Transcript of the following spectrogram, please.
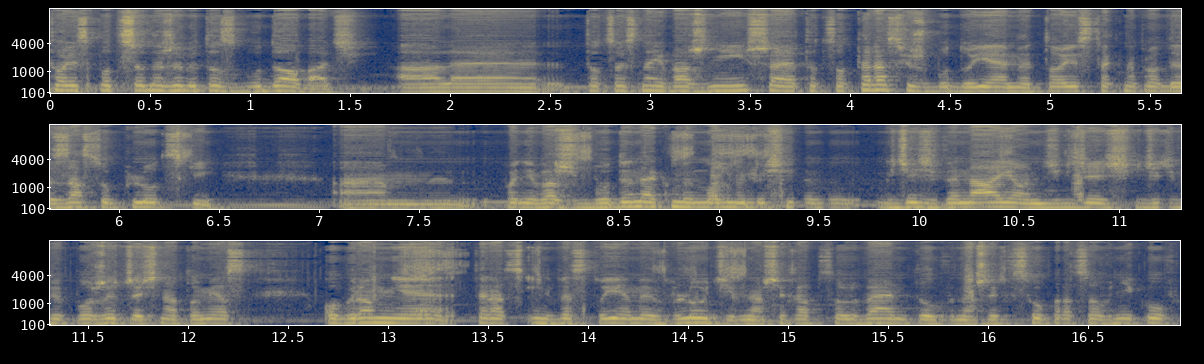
to jest potrzebne, żeby to zbudować, ale to, co jest najważniejsze, to co teraz już budujemy, to jest tak naprawdę zasób ludzki. Em, ponieważ budynek my moglibyśmy gdzieś wynająć, gdzieś, gdzieś wypożyczyć, natomiast ogromnie teraz inwestujemy w ludzi, w naszych absolwentów, w naszych współpracowników,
